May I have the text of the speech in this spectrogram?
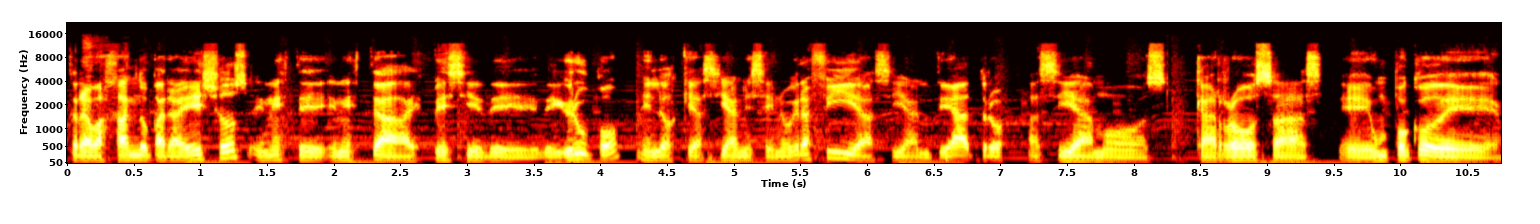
trabajando para ellos en, este, en esta especie de, de grupo en los que hacían escenografía, hacían teatro, hacíamos carrozas, eh, un poco de,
